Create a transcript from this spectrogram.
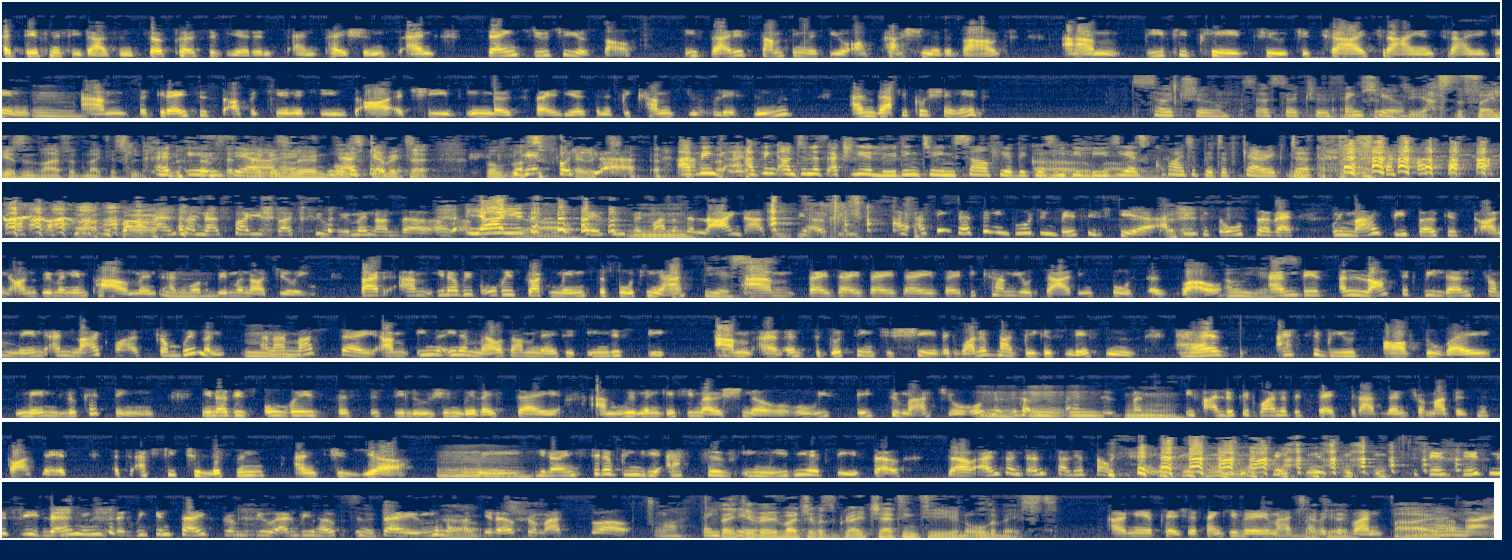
it definitely doesn't. So perseverance and patience and staying true to yourself. If that is something that you are passionate about, um, be prepared to, to try, try, and try again. Mm. Um, the greatest opportunities are achieved in those failures, and it becomes your lessons, and that you push ahead. So true. So, so true. Thank Absolutely, you. Yes, the failures in life that make us, it is, that yeah, make us learn, build character, build lots yes, of for character. Sure. I think, I think Anton is actually alluding to himself here because oh he believes my. he has quite a bit of character. well, Anton, that's why you've got two women on the, uh, yeah, you yeah. know. presence and mm. one on the line now. I, I think that's an important message here. I think it's also that we might be focused on, on women empowerment mm. and what women are doing. But um, you know, we've always got men supporting us. Yes. Um, they they they they they become your driving force as well. Oh yes. And there's a lot that we learn from men, and likewise from women. Mm. And I must say, um, in in a male-dominated industry, um, and it's a good thing to share that one of my biggest lessons has attributes of the way men look at things you know, there's always this, this illusion where they say um, women get emotional or we speak too much or all of those mm, mm. factors. Mm. But mm. if I look at one of the traits that I've learned from my business partner, it's, it's actually to listen and to hear. Mm. We, you know, instead of being reactive immediately. So, so Anton, don't tell yourself there's, definitely, there's definitely learnings that we can take from you, and we hope the same, yeah. you know, from us as well. Oh, thank, thank you. you very much. It was great chatting to you, and all the best. Only a pleasure. Thank you very much. Have a good one. Bye. Bye bye.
